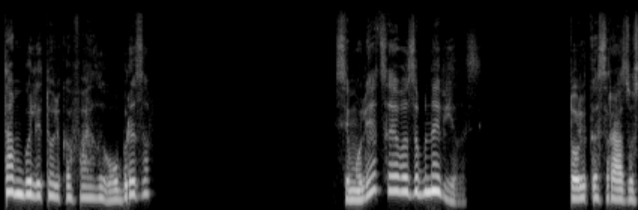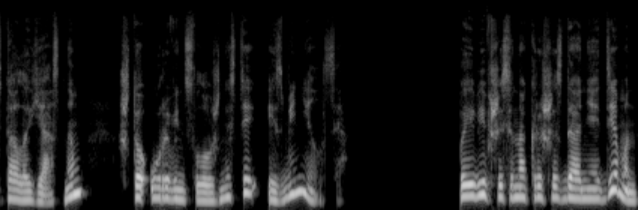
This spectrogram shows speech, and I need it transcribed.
«Там были только файлы образов, Симуляция возобновилась. Только сразу стало ясным, что уровень сложности изменился. Появившийся на крыше здания демон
